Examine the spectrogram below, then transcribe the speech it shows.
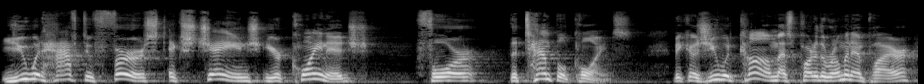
you would have to first exchange your coinage for the temple coins because you would come as part of the Roman Empire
